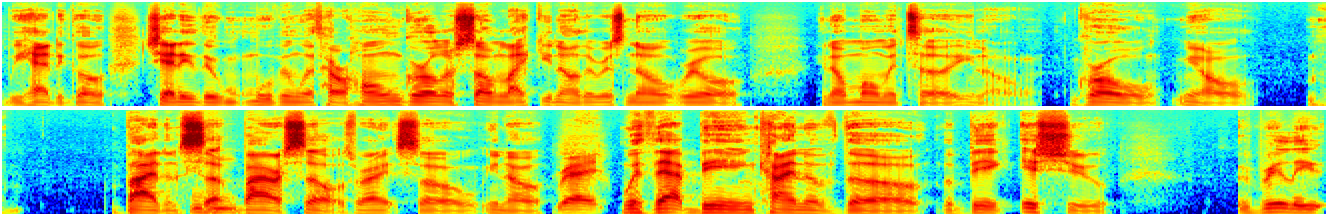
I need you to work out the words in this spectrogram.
we had to go. She had either moving with her home girl or something. Like you know, there was no real, you know, moment to you know grow, you know, by themselves, mm-hmm. by ourselves, right? So you know, right. With that being kind of the the big issue, really,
